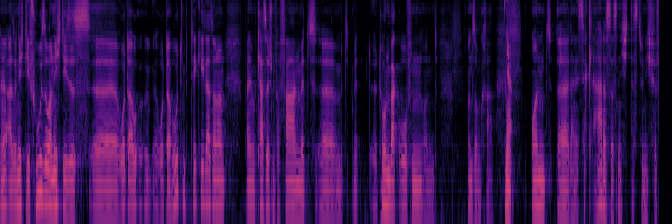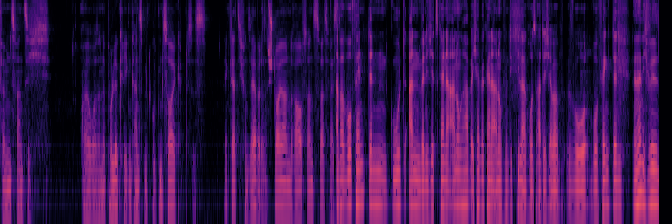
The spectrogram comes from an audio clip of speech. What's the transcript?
Ne? Also nicht Diffusor, nicht dieses äh, roter, roter Hut-Tequila, sondern bei einem klassischen Verfahren mit, äh, mit, mit äh, Tonbackofen und, und so einem Kram. Ja. Und äh, dann ist ja klar, dass das nicht, dass du nicht für 25 Euro so eine Pulle kriegen kannst mit gutem Zeug. Das ist, erklärt sich von selber. Da sind Steuern drauf, sonst was, weißt du. Aber wo fängt denn gut an, wenn ich jetzt keine Ahnung habe? Ich habe ja keine Ahnung von Tequila großartig, aber wo, wo fängt denn, Nein, nein, ich will,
